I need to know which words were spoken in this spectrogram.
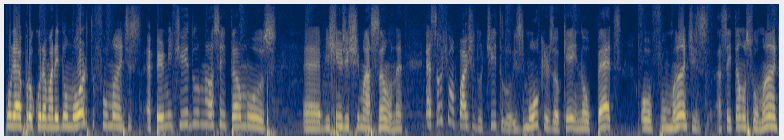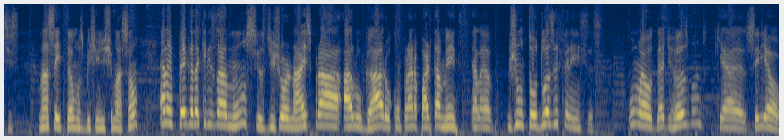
mulher procura marido morto, fumantes é permitido, não aceitamos é, bichinhos de estimação, né? Essa última parte do título, Smokers OK, No Pets, ou fumantes, aceitamos fumantes, não aceitamos bichinhos de estimação, ela é pega daqueles anúncios de jornais para alugar ou comprar apartamento. Ela juntou duas referências. Uma é o Dead Husband, que é, seria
